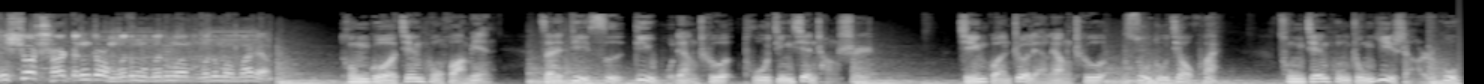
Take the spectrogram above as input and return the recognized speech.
你小车灯罩没这么没这么没这么没的。通过监控画面，在第四、第五辆车途经现场时，尽管这两辆车速度较快。从监控中一闪而过，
